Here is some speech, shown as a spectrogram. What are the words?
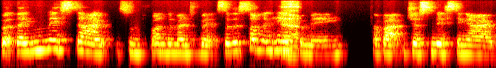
But they missed out some fundamental bits. So there's something here Yeah. for me about just missing out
